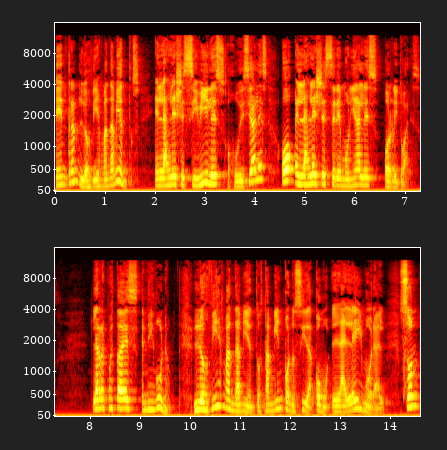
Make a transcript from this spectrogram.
entran los diez mandamientos? ¿En las leyes civiles o judiciales o en las leyes ceremoniales o rituales? La respuesta es en ninguno. Los diez mandamientos, también conocida como la ley moral, son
